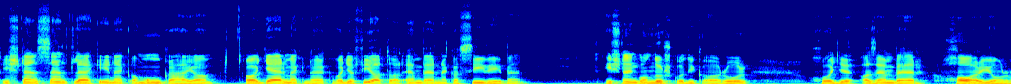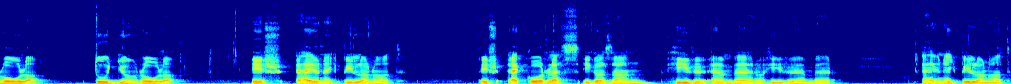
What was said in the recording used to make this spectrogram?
Isten szent lelkének a munkája a gyermeknek vagy a fiatal embernek a szívében. Isten gondoskodik arról, hogy az ember halljon róla, tudjon róla. És eljön egy pillanat, és ekkor lesz igazán hívő ember, a hívő ember, eljön egy pillanat,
